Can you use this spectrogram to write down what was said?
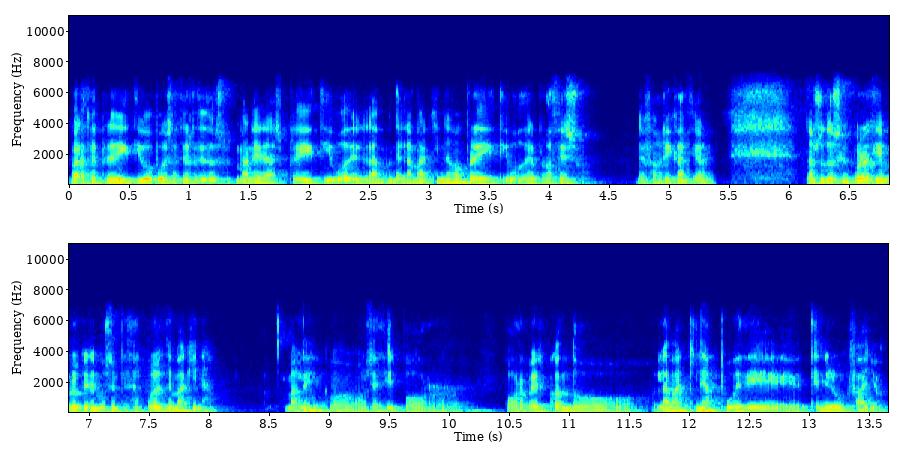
para hacer predictivo puedes hacer de dos maneras, predictivo de la, de la máquina o predictivo del proceso de fabricación. Nosotros, por ejemplo, queremos empezar por el de máquina, ¿vale? O, es decir, por, por ver cuando la máquina puede tener un fallo.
